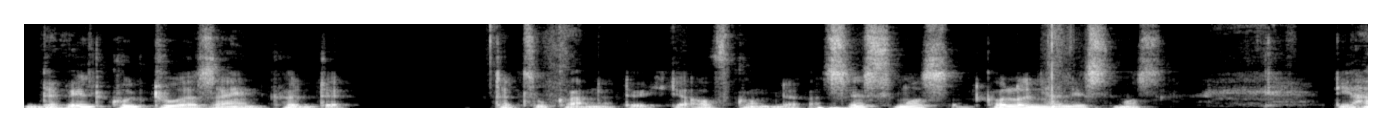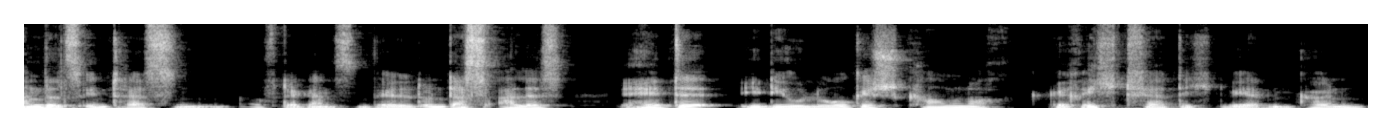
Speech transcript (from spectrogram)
der Weltkultur sein könnte. Dazu kam natürlich der aufkommende Rassismus und Kolonialismus, die Handelsinteressen auf der ganzen Welt und das alles hätte ideologisch kaum noch gerechtfertigt werden können,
